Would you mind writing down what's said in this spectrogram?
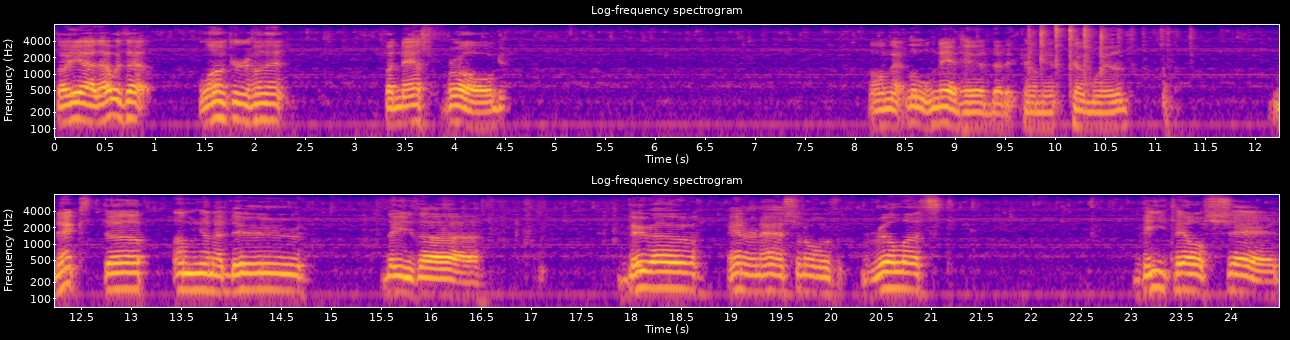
So yeah, that was that Lunker Hunt Finesse Frog on that little Ned head that it come in, come with. Next up, I'm gonna do these uh, Duo International Realis V-tail shad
